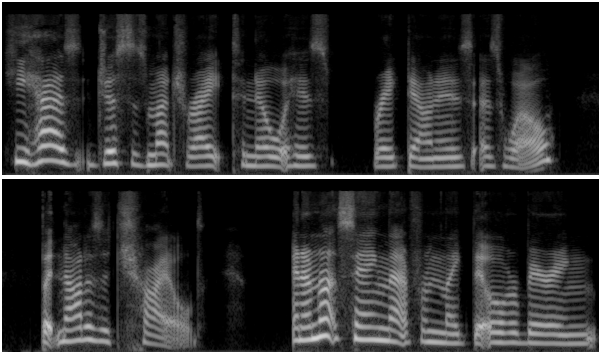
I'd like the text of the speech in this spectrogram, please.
he has just as much right to know what his breakdown is as well, but not as a child. And I'm not saying that from like the overbearing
